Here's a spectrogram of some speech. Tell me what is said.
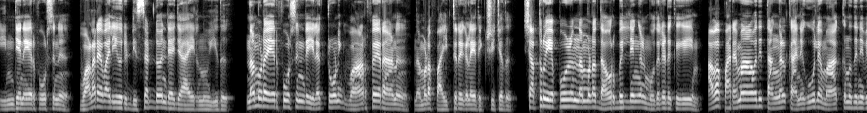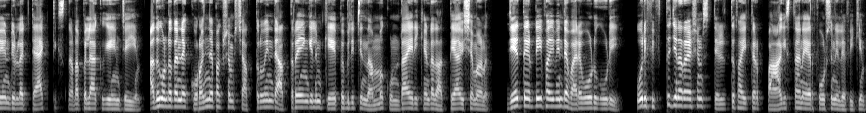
ഇന്ത്യൻ എയർഫോഴ്സിന് വളരെ വലിയൊരു ഡിസഡ്വാന്റേജ് ആയിരുന്നു ഇത്. നമ്മുടെ എയർഫോഴ്സിന്റെ ഇലക്ട്രോണിക് വാർഫെയർ ആണ് നമ്മുടെ ഫൈറ്ററുകളെ രക്ഷിച്ചത്. ശത്രു എപ്പോഴും നമ്മുടെ ദൗർബല്യങ്ങൾ മുതലെടുക്കുകയും അവ പരമാവധി തങ്ങൾക്ക് അനുകൂലമാക്കുന്നതിന് വേണ്ടിയുള്ള ടാക്ടിക്സ് നടപ്പിലാക്കുകയും ചെയ്യും. അതുകൊണ്ട് തന്നെ കുറഞ്ഞ പക്ഷം ശത്രുവിന്റെ അത്രയെങ്കിലും കേപ്പബിലിറ്റി നമുക്കുണ്ടായിരിക്കേണ്ടത് അത്യാവശ്യമാണ്. ജെ തേർട്ടി ഫൈവിന്റെ വരവോടുകൂടി ഒരു fifth generation stealth fighter Pakistan എയർഫോഴ്സിന് ലഭിക്കും.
